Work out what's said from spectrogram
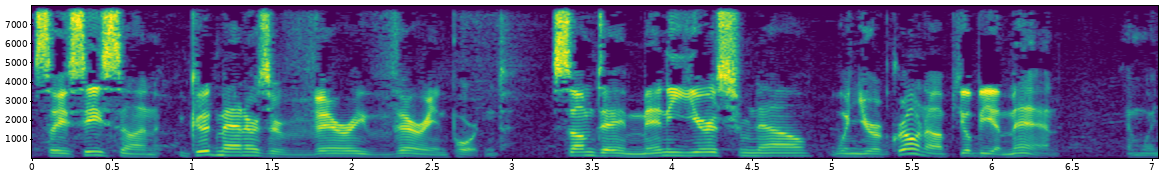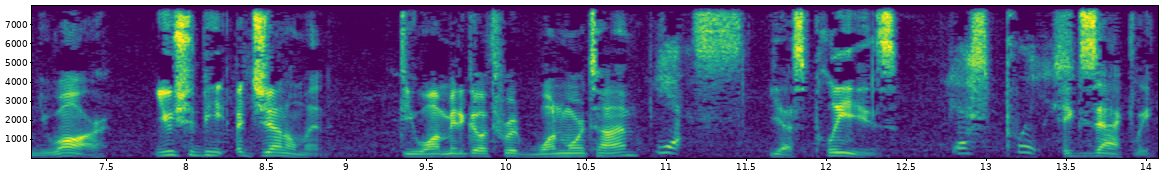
So you see, son, good manners are very, very important. Someday, many years from now, when you're a grown up, you'll be a man. And when you are, you should be a gentleman. Do you want me to go through it one more time? Yes. Yes, please. Yes, please. Exactly.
